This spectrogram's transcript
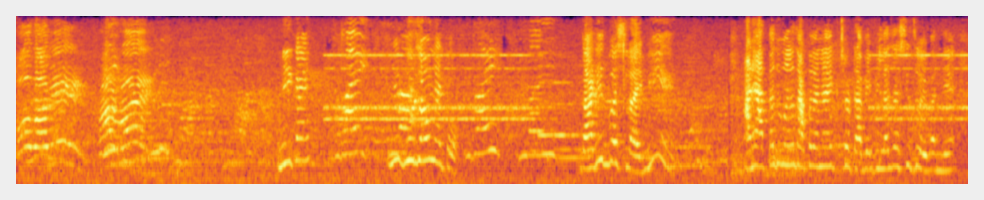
हो भावी बाय बाय. मी काय? मी दूर जाऊन येतो गाडीत बसलाय मी. आणि आता तुम्हाला दाखवलं ना एक छोटा बेबीला जशी जुळे बांधली. आहे.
